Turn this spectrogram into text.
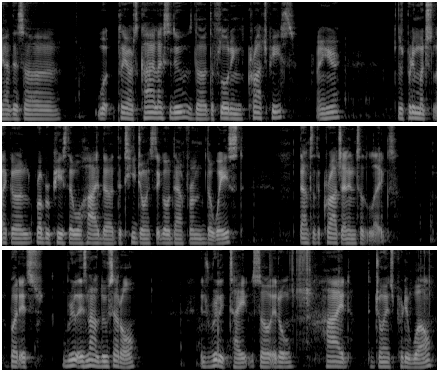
You have this uh what Playarts Kai likes to do is the, the floating crotch piece right here. There's pretty much like a rubber piece that will hide the, the T-joints that go down from the waist down to the crotch and into the legs. But it's really it's not loose at all. It's really tight, so it'll hide the joints pretty well.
